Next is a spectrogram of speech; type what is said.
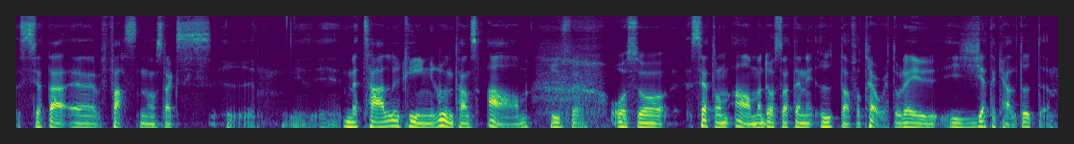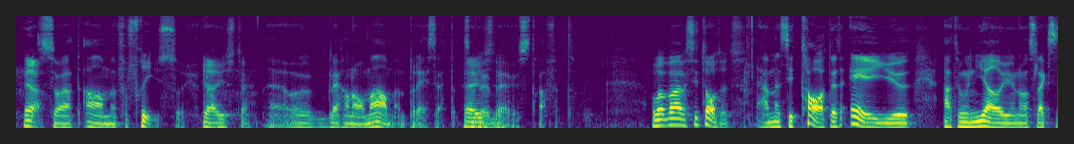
att sätta eh, fast någon slags eh, metallring runt hans arm och så sätter de armen då så att den är utanför tåget och det är ju jättekallt ute. Ja. Så att armen förfryser ju. Ja, just det. Eh, Och då blir han av med armen på det sättet. Så Ja, just det. blir ju straffet. Och vad var citatet? Ja men citatet är ju att hon gör ju någon slags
